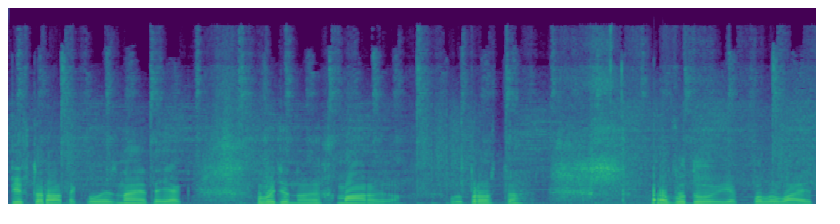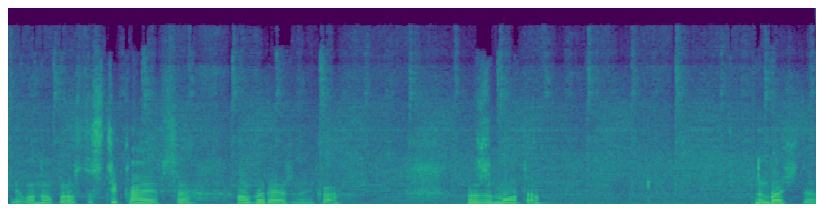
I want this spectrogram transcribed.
півтора такої, знаєте, як водяною хмарою, ви просто водою як поливаєте, воно просто стікає все обережненько з мота. Ну, Бачите,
